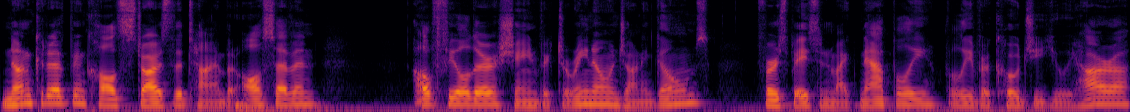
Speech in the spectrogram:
None could have been called stars at the time, but all seven outfielder Shane Victorino and Jonny Gomes, first baseman Mike Napoli, reliever Koji Uehara,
